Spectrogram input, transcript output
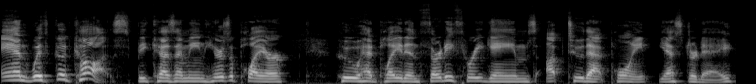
and with good cause because I mean, here's a player who had played in 33 games up to that point yesterday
